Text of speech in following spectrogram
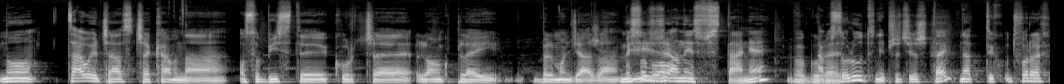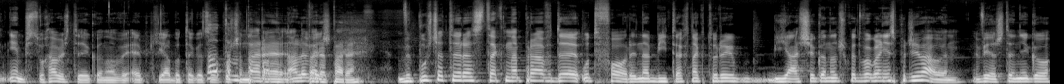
no cały czas czekam na osobisty, kurczę, long play Belmondziarza. Myślisz, no bo że on jest w stanie w ogóle? Absolutnie, przecież Tak? na tych utworach, nie wiem, czy słuchałeś tej jego nowej epki albo tego, co No wypuszcza tam na parę, Papyn, ale parę, wiesz, parę. Wypuszcza teraz tak naprawdę utwory na bitach, na których ja się go na przykład w ogóle nie spodziewałem. Wiesz, ten jego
